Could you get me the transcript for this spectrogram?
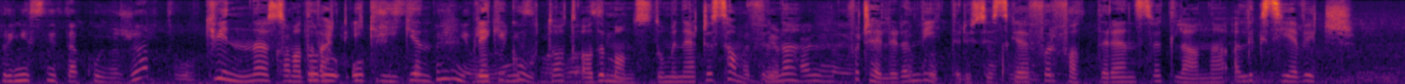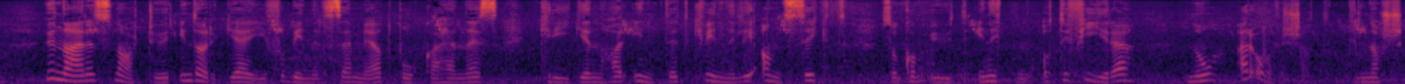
Kvinnene som hadde vært i krigen, ble ikke godtatt av det mannsdominerte samfunnet, forteller den hviterussiske forfatteren Svetlana Aleksejevitsj. Hun er en snartur i Norge i forbindelse med at boka hennes 'Krigen har intet kvinnelig ansikt', som kom ut i 1984, nå er oversatt til norsk.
